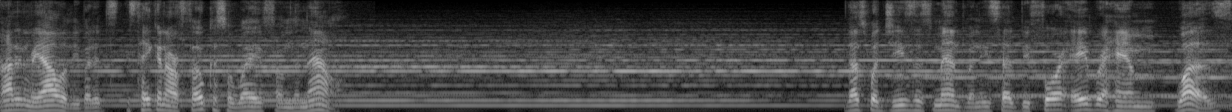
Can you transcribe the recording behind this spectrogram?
Not in reality, but it's, it's taken our focus away from the now. That's what Jesus meant when he said, before Abraham was,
